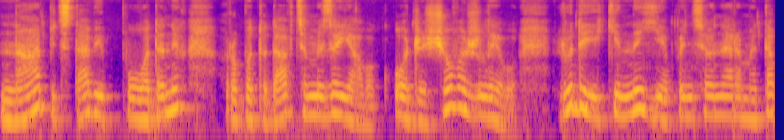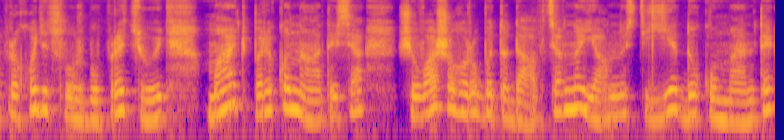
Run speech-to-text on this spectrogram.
на підставі поданих роботодавцями заявок. Отже, що важливо, люди, які не є пенсіонерами та проходять службу, працюють, мають переконатися, що у вашого роботодавця в наявності є документи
